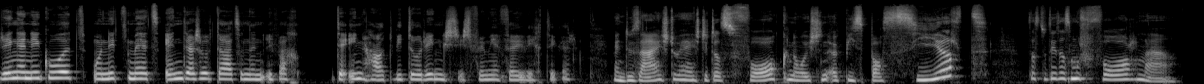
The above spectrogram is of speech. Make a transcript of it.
ringen nicht gut und nicht mehr das Endresultat, sondern einfach der Inhalt, wie du ringst, ist für mich viel wichtiger. Wenn du sagst, du hast dir das vorgenommen, ist dann etwas passiert, dass du dir das vornehmen musst?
